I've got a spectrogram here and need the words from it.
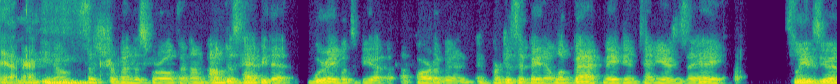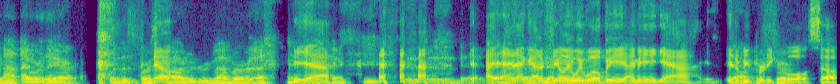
yeah, man. You know, such tremendous growth, and I'm I'm just happy that we're able to be a, a part of it and, and, participate and look back maybe in ten years and say, hey. Sleeves, you and I were there when this first no. started. Remember? yeah, I, and I got a feeling we will be. I mean, yeah, it'll yeah, be pretty sure. cool. So,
